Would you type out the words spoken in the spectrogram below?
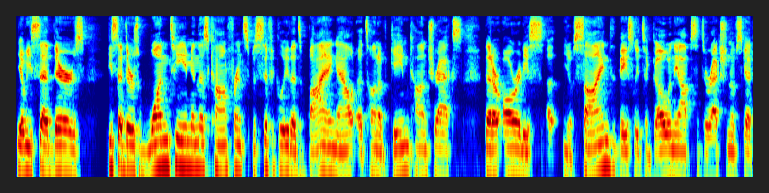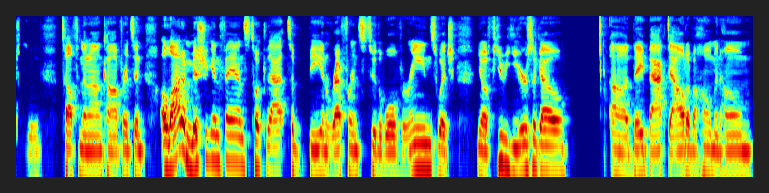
you know, he said there's he said there's one team in this conference specifically that's buying out a ton of game contracts that are already uh, you know signed, basically to go in the opposite direction of scheduling tough in the non-conference. And a lot of Michigan fans took that to be in reference to the Wolverines, which you know a few years ago uh, they backed out of a home and home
